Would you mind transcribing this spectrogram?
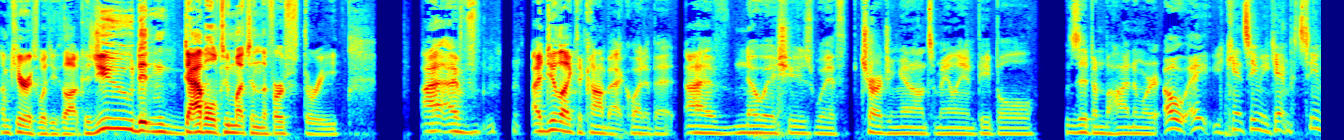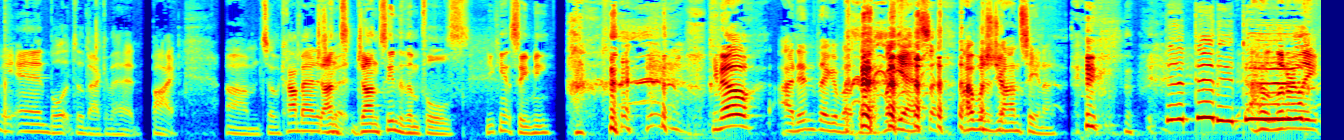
I'm curious what you thought because you didn't dabble too much in the first three. I, I've I do like the combat quite a bit. I have no issues with charging in on some alien people, zipping behind them. Where oh hey you can't see me, you can't see me, and bullet to the back of the head. Bye. Um, so the combat is John good. John Cena them fools. You can't see me. you know, I didn't think about that, but yes, I was John Cena. I literally,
